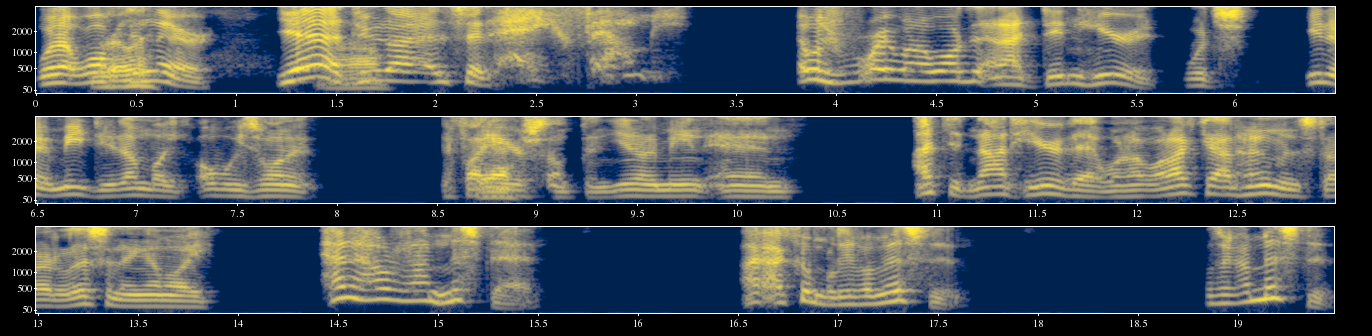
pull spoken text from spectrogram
When I walked really? in there. Yeah, wow. dude, I it said, hey, you found me. It was right when I walked in and I didn't hear it, which, you know me, dude, I'm like always on it if I yeah. hear something, you know what I mean? And I did not hear that when I, when I got home and started listening. I'm like, how the hell did I miss that? I, I couldn't believe I missed it. I was like, I missed it.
